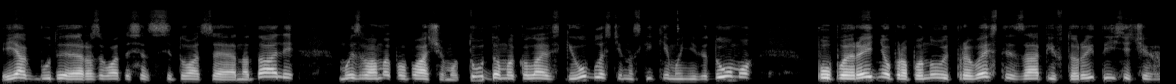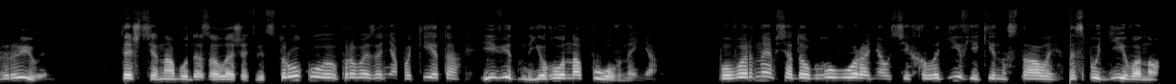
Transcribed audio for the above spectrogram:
І як буде розвиватися ситуація надалі, ми з вами побачимо. Тут до Миколаївської області, наскільки мені відомо, попередньо пропонують привезти за півтори тисячі гривень. Теж ціна буде залежати від строку привезення пакета і від його наповнення. Повернемося до обговорення усіх холодів, які настали несподівано.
